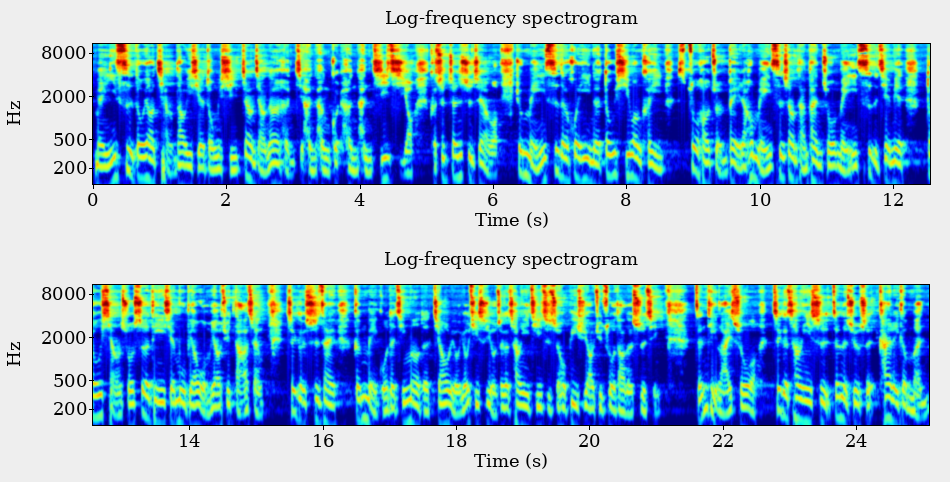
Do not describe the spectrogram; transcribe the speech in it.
每一次都要抢到一些东西。这样讲当然很很很贵、很很积极哦，可是真是这样哦，就每每一次的会议呢，都希望可以做好准备，然后每一次上谈判桌，每一次的见面，都想说设定一些目标，我们要去达成。这个是在跟美国的经贸的交流，尤其是有这个倡议机制之后，必须要去做到的事情。整体来说，这个倡议是真的就是开了一个门。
